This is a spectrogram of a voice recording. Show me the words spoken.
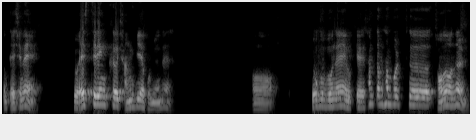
그럼 대신에 이 에스트링크 장비에 보면은 어, 이 부분에 이렇게 3.3V 전원을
